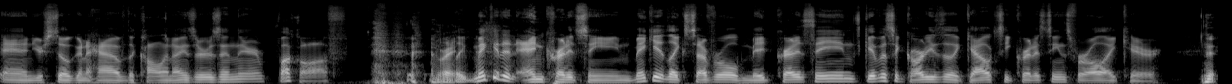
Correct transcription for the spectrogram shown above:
and you're still gonna have the colonizers in there, fuck off. right. Like make it an end credit scene. Make it like several mid credit scenes. Give us a Guardians of the Galaxy credit scenes for all I care. I think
